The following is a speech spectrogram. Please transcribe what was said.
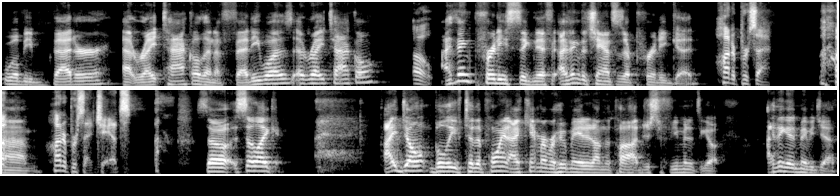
will be better at right tackle than Ifedi was at right tackle? Oh, I think pretty significant. I think the chances are pretty good. 100%. Um, 100% chance. so, so like, I don't believe to the point. I can't remember who made it on the pod just a few minutes ago. I think it was maybe Jeff.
